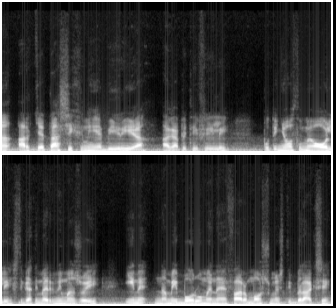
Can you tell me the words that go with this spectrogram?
μία αρκετά συχνή εμπειρία, αγαπητοί φίλοι, που τη νιώθουμε όλοι στην καθημερινή μας ζωή, είναι να μην μπορούμε να εφαρμόσουμε στην πράξη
